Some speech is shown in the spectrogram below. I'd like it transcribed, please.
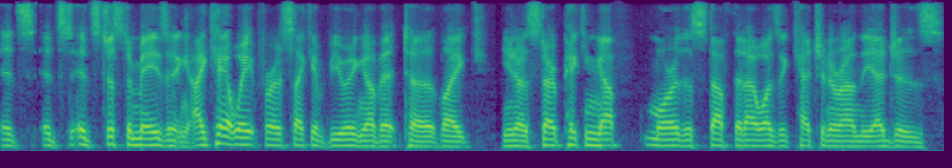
It's it's it's just amazing. I can't wait for a second viewing of it to like you know start picking up more of the stuff that i wasn't catching around the edges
